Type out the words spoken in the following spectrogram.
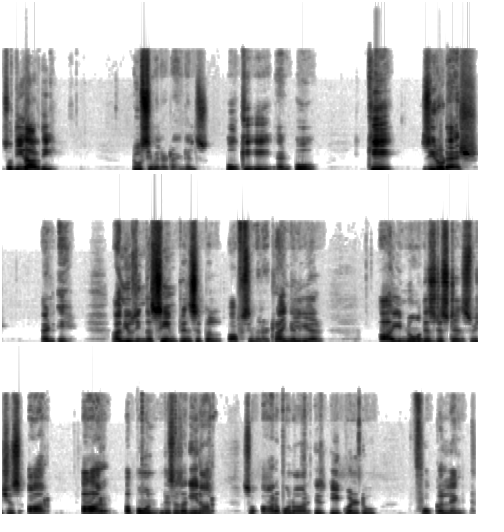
So, these are the two similar triangles OKA and OK0 dash and A. I am using the same principle of similar triangle here. I know this distance which is R, R upon this is again R. So, R upon R is equal to focal length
